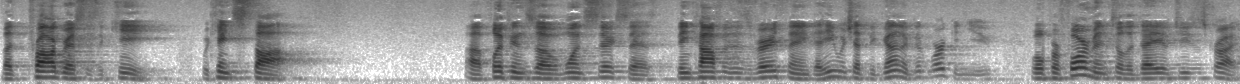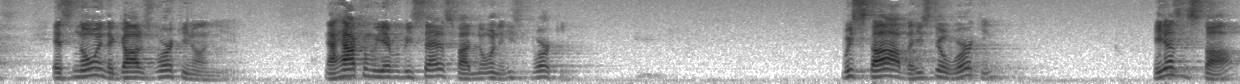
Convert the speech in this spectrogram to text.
But progress is the key. We can't stop. Uh, Philippians uh, 1 6 says, Being confident of this very thing, that he which hath begun a good work in you will perform it until the day of Jesus Christ. It's knowing that God is working on you. Now, how can we ever be satisfied knowing that He's working? We stop, but He's still working. He doesn't stop.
